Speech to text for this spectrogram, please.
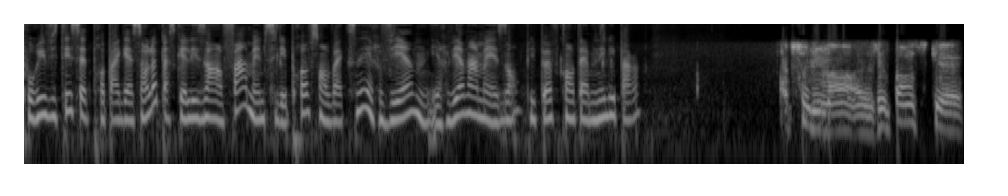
pour éviter cette propagation-là? Parce que les enfants, même si les profs sont vaccinés, ils reviennent, ils reviennent à la maison, puis ils peuvent contaminer les parents. Absolument. Euh, Je pense que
